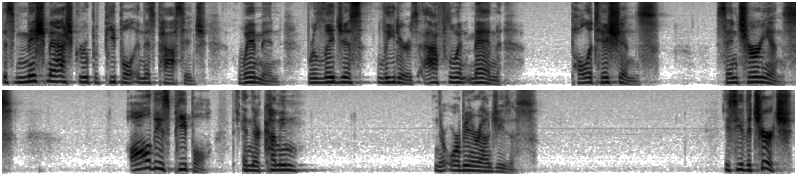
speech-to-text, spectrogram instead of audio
this mishmash group of people in this passage women, religious leaders, affluent men, politicians, centurions. All these people, and they're coming and they're orbiting around Jesus. You see, the church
